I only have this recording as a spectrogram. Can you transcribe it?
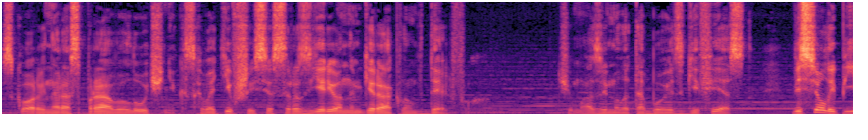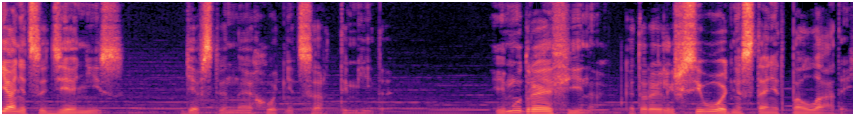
скорый на расправу лучник, схватившийся с разъяренным Гераклом в Дельфах. Чумазый молотобоец Гефест, веселый пьяница Дионис, девственная охотница Артемида. И мудрая Афина, которая лишь сегодня станет Палладой.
